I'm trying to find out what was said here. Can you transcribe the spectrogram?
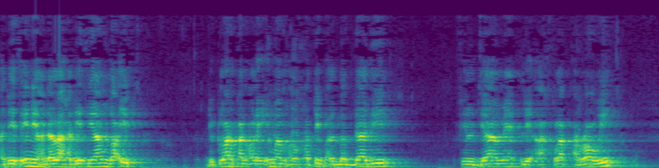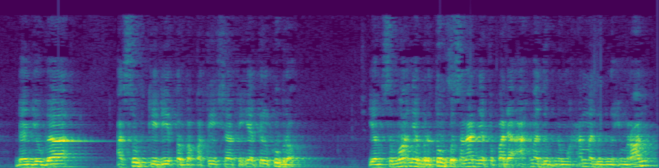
Hadis ini adalah hadis yang dhaif. Dikeluarkan oleh Imam Al-Khatib Al-Baghdadi fil Jami' li Akhlaq Ar-Rawi dan juga As-Subki di Tabaqati Syafi'iyatil Kubra yang semuanya bertumpu sanadnya kepada Ahmad bin Muhammad bin Imran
